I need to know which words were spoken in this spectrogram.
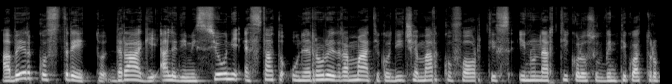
Aver costretto Draghi alle dimissioni è stato un errore drammatico, dice Marco Fortis in un articolo su 24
